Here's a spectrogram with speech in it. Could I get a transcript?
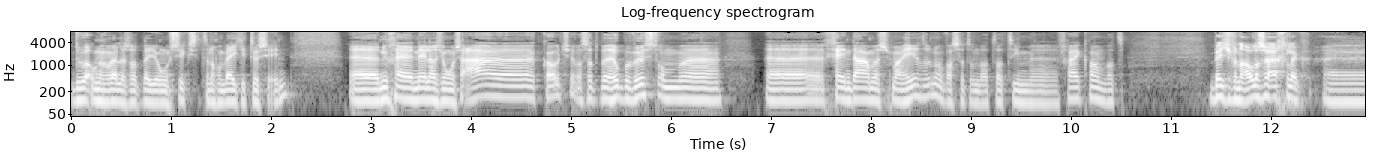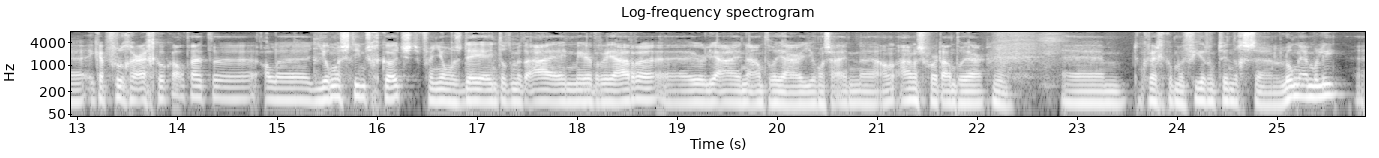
doen we ook nog wel eens wat bij jongens 6 zit er nog een beetje tussenin. Eh, nu ga je Nederlands jongens A eh, coachen. Was dat heel bewust om eh, eh, geen dames maar heren te doen? Of was dat omdat dat team eh vrij kwam? Wat... Beetje van alles eigenlijk. Eh, ik heb vroeger eigenlijk ook altijd eh, alle jongensteams gecoacht. Van jongens D1 tot en met A1 meerdere jaren. Eh jullie A1 een aantal jaar, jongens A1 uh, Amersfoort een aantal jaar. Ja. Ehm, toen kreeg ik op mijn 24ste een longembolie. Eh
